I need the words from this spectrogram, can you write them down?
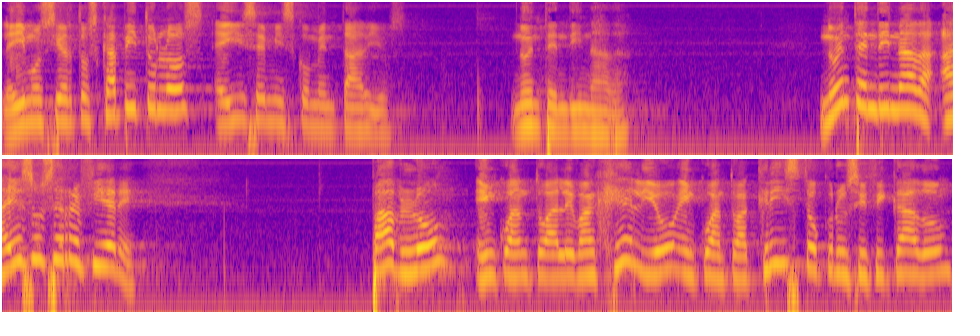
Leímos ciertos capítulos e hice mis comentarios. No entendí nada. No entendí nada. A eso se refiere. Pablo, en cuanto al Evangelio, en cuanto a Cristo crucificado,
